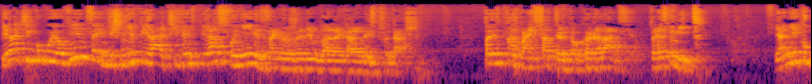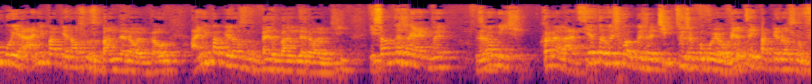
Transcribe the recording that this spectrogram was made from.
piraci kupują więcej niż nie piraci, więc piractwo nie jest zagrożeniem dla legalnej sprzedaży. To jest, proszę Państwa, tylko korelacja. To jest mit. Ja nie kupuję ani papierosów z banderolką, ani papierosów bez banderolki i sądzę, że jakby zrobić korelację, to wyszłoby, że ci, którzy kupują więcej papierosów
